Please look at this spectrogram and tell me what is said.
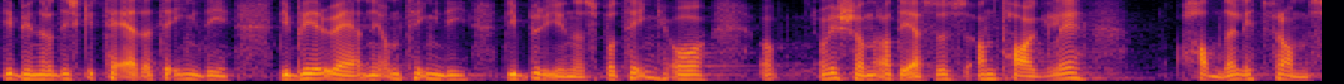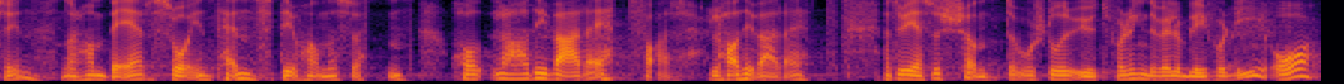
De begynner å diskutere ting, de, de blir uenige om ting, de, de brynes på ting. Og, og, og, vi skjønner at Jesus antagelig hadde litt framsyn når han ber så intenst i Johannes 17. La de være ett, far. La de være ett. Jeg tror Jesus skjønte hvor stor utfordring det ville bli for de, og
